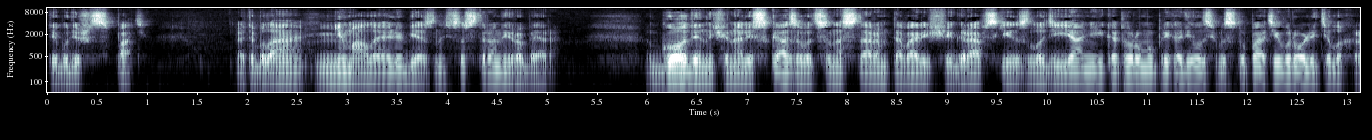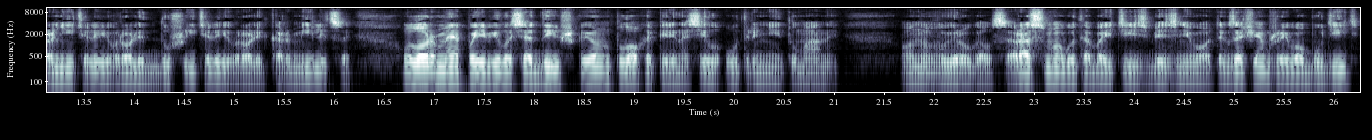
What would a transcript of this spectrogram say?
ты будешь спать. Это была немалая любезность со стороны Робера. Годы начинали сказываться на старом товарище графских злодеяний, которому приходилось выступать и в роли телохранителя, и в роли душителя, и в роли кормилицы — у Лорме появилась одышка, и он плохо переносил утренние туманы. Он выругался. Раз могут обойтись без него, так зачем же его будить?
